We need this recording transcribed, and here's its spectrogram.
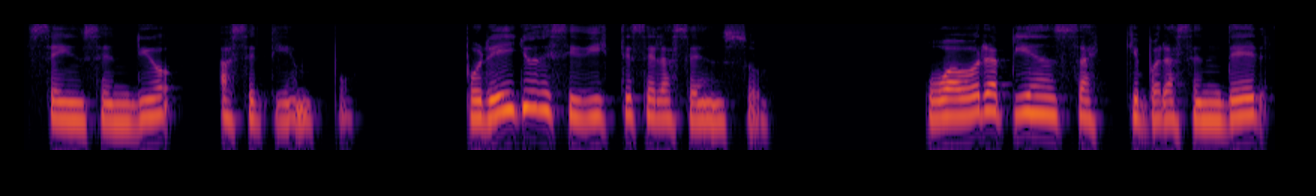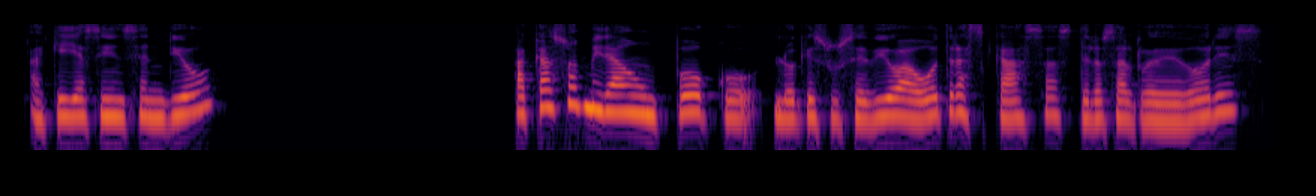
se incendió hace tiempo, por ello decidiste el ascenso. ¿O ahora piensas que por ascender aquella se incendió? ¿Acaso has mirado un poco lo que sucedió a otras casas de los alrededores?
